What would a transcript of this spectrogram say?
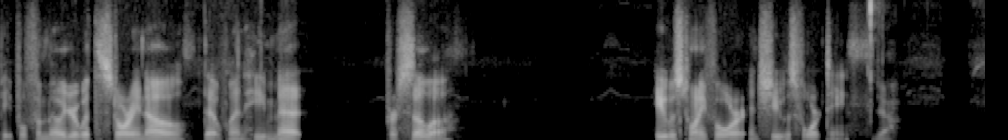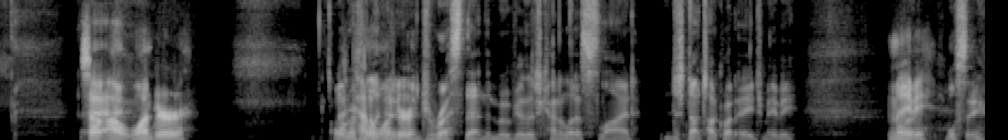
people familiar with the story know that when he met Priscilla, he was 24 and she was 14. Yeah. So Ah, I wonder, I wonder if kinda they'll wonder- address that in the movie, or they just kind of let it slide, just not talk about age, maybe. But maybe, we'll see.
